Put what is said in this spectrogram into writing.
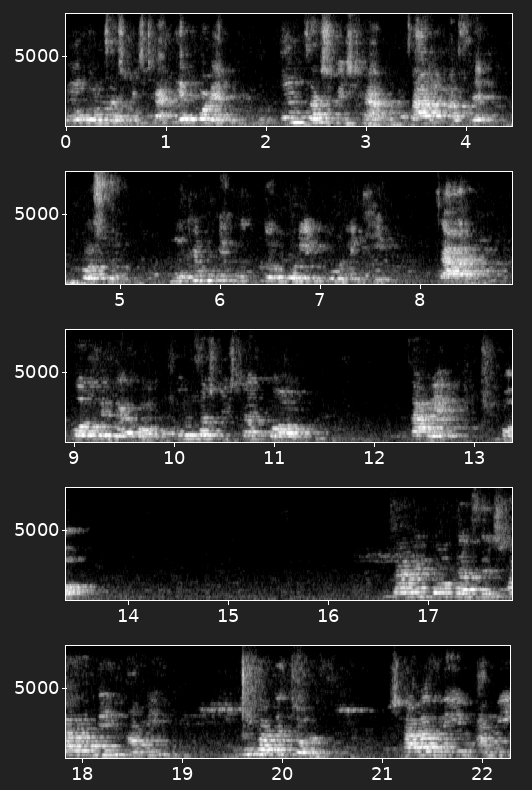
উনপঞ্চাশ পৃষ্ঠা। এরপরে পৃষ্ঠা, চার আছে প্রশ্ন। মুখে মুখে উত্তর বলি ও লিখি। চার, পদে দেখো। পঞ্চাশ পৃষ্ঠার ক, চারে ক চারের পথ আছে, সারাদিন আমি কীভাবে চলব? সারাদিন আমি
